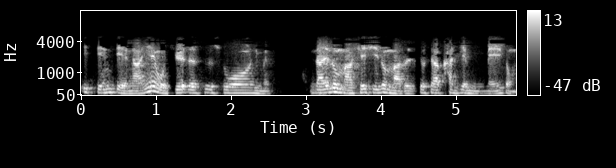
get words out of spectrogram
一点点啊，因为我觉得是说你们来论马学习论马的，就是要看见每一种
